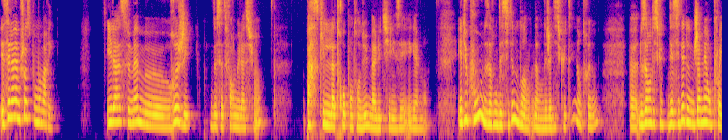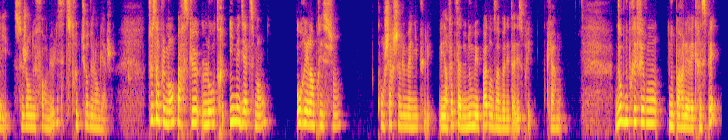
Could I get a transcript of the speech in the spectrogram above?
Et c'est la même chose pour mon mari. Il a ce même euh, rejet de cette formulation parce qu'il l'a trop entendu mal utilisée également. Et du coup, nous avons décidé, nous en avons déjà discuté entre nous, euh, nous avons décidé de ne jamais employer ce genre de formule, cette structure de langage. Tout simplement parce que l'autre immédiatement aurait l'impression qu'on cherche à le manipuler. Et en fait, ça ne nous met pas dans un bon état d'esprit, clairement. Donc nous préférons nous parler avec respect,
